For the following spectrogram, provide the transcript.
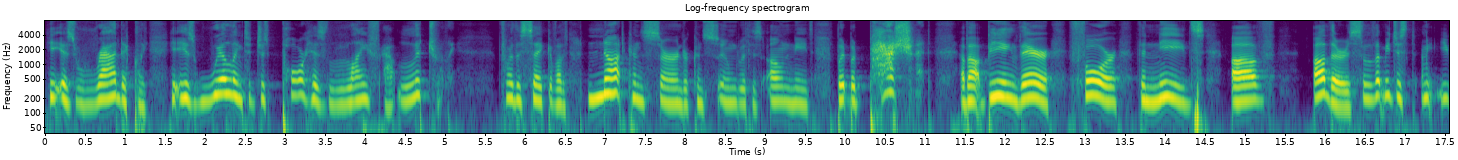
He is radically, he is willing to just pour his life out, literally, for the sake of others. Not concerned or consumed with his own needs, but, but passionate about being there for the needs of others. So let me just, I mean, you,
